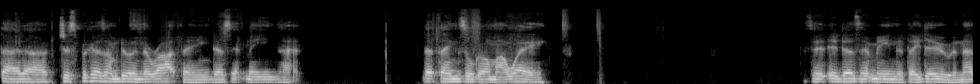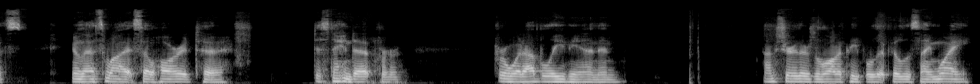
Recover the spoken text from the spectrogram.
that uh, just because I'm doing the right thing doesn't mean that that things will go my way. Because it, it doesn't mean that they do, and that's you know that's why it's so hard to to stand up for for what I believe in, and I'm sure there's a lot of people that feel the same way.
